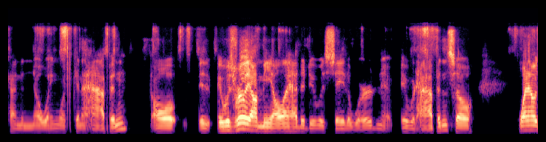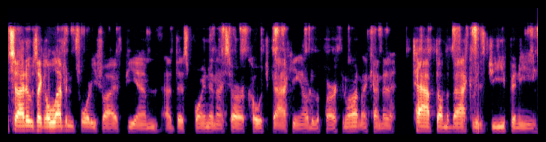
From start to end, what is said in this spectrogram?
kind of knowing what's to happen. All it, it was really on me. All I had to do was say the word and it, it would happen. So went outside. It was like 11:45 p.m. at this point, and I saw our coach backing out of the parking lot, and I kind of tapped on the back of his jeep, and he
